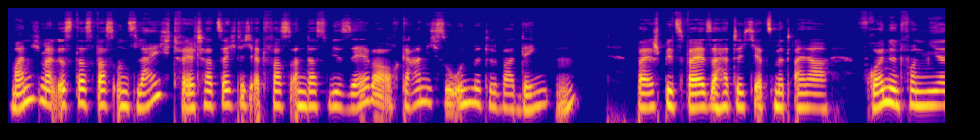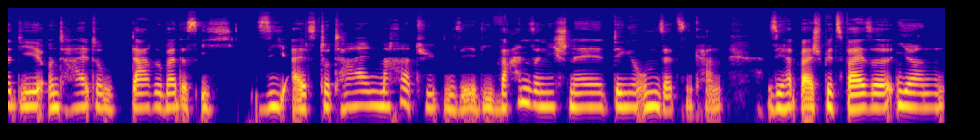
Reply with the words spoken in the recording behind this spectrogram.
manchmal ist das, was uns leicht fällt, tatsächlich etwas, an das wir selber auch gar nicht so unmittelbar denken. Beispielsweise hatte ich jetzt mit einer Freundin von mir die Unterhaltung darüber, dass ich sie als totalen Machertypen sehe, die wahnsinnig schnell Dinge umsetzen kann. Sie hat beispielsweise ihren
